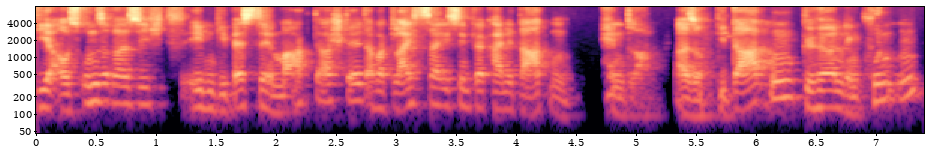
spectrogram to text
die aus unserer Sicht eben die beste im Markt darstellt, aber gleichzeitig sind wir keine Datenhändler. Also die Daten gehören den Kunden.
